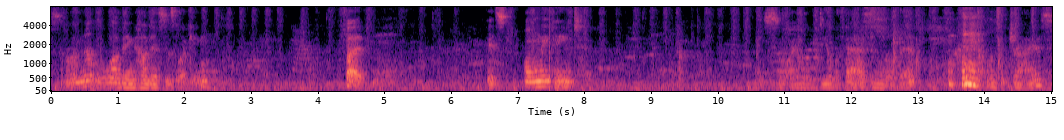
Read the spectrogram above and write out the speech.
So I'm not loving how this is looking, but it's only paint. So I will deal with that in a little bit once it dries.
